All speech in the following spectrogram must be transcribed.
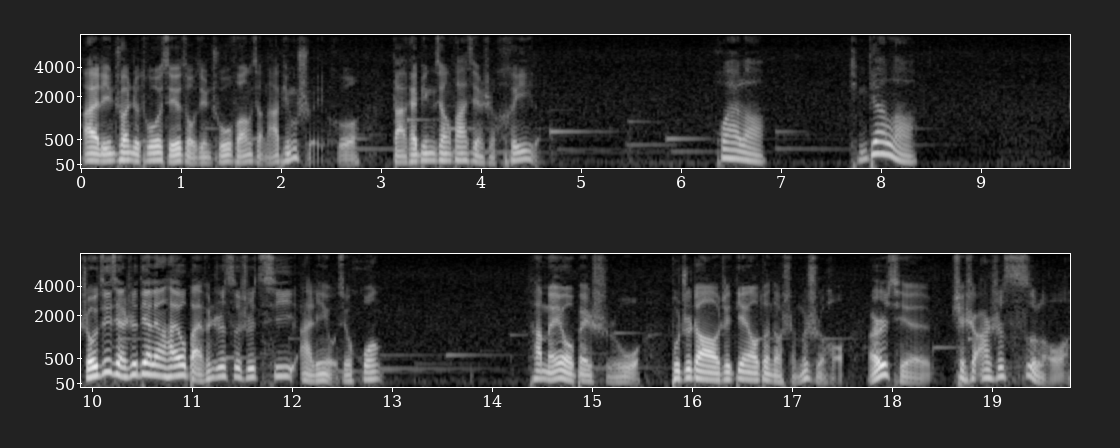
艾琳穿着拖鞋走进厨房，想拿瓶水喝，打开冰箱发现是黑的。坏了，停电了。手机显示电量还有百分之四十七，艾琳有些慌。他没有备食物，不知道这电要断到什么时候，而且这是二十四楼啊。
